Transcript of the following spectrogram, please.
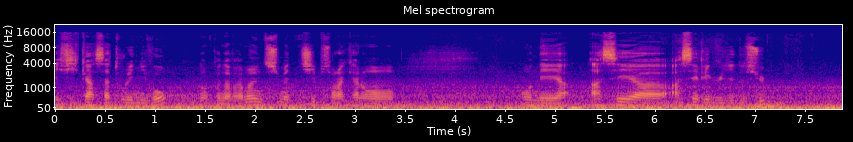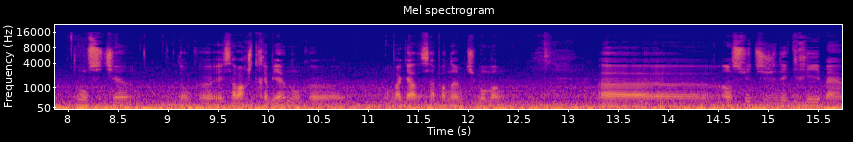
efficace à tous les niveaux. Donc on a vraiment une semaine type sur laquelle on, est assez, euh, assez régulier dessus. On s'y tient donc, et ça marche très bien. Donc on va garder ça pendant un petit moment. ensuite, j'ai décrit ben,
